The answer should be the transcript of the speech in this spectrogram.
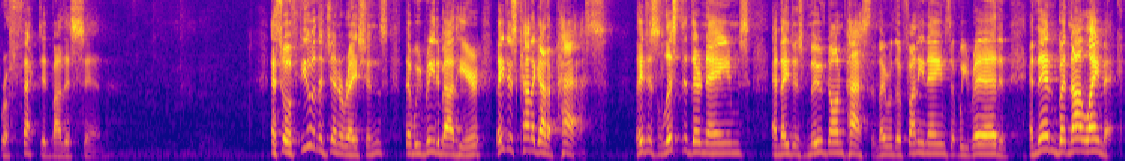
were affected by this sin. And so a few of the generations that we read about here, they just kind of got a pass. They just listed their names and they just moved on past them. They were the funny names that we read. And, and then, but not Lamech.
